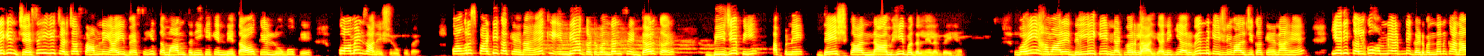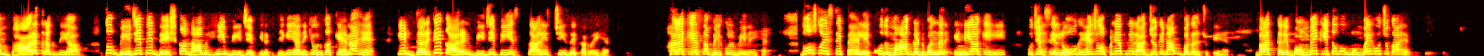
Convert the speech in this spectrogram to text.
लेकिन जैसे ही ये चर्चा सामने आई, वैसे ही तमाम तरीके के नेताओं के, लोगों के कमेंट्स आने शुरू हो गए। कांग्रेस पार्टी का कहना है कि इंडिया गठबंधन से डरकर बीजेपी अपने देश का नाम ही बदलने लग गई है। वहीं हमारे दिल्ली के नटवर लाल, यानी कि अरविंद केजरीवाल जी का कहना है कि यदि कल को हमने अपने गठबंधन का नाम भारत रख दिया तो बीजेपी देश का नाम ही बीजेपी रख देगी। यानी कि उनका कहना है कि डर के कारण बीजेपी ये सारी चीज़ें कर रही है। हालाँकि ऐसा बिल्कुल भी नहीं है। दोस्तों, इससे पहले खुद महागठबंधन इंडिया के ही कुछ ऐसे लोग हैं जो अपने अपने राज्यों के नाम बदल चुके हैं। बात करें बॉम्बे की तो वो मुंबई हो चुका है।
